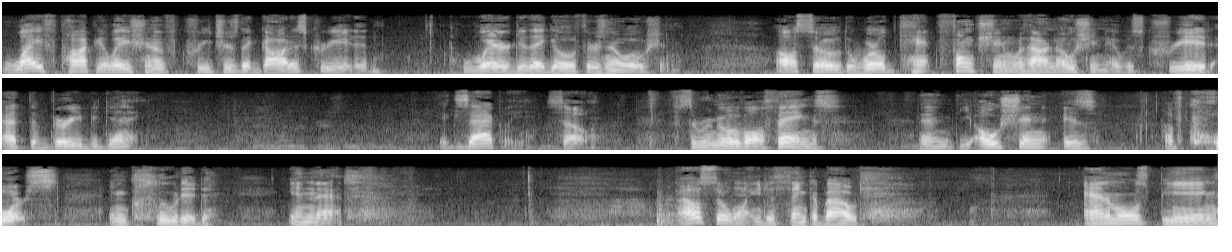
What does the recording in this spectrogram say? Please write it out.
life population of creatures that God has created. Where do they go if there's no ocean? Also, the world can't function without an ocean. It was created at the very beginning. Exactly. So, it's the renewal of all things, and the ocean is, of course, included in that. I also want you to think about animals being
